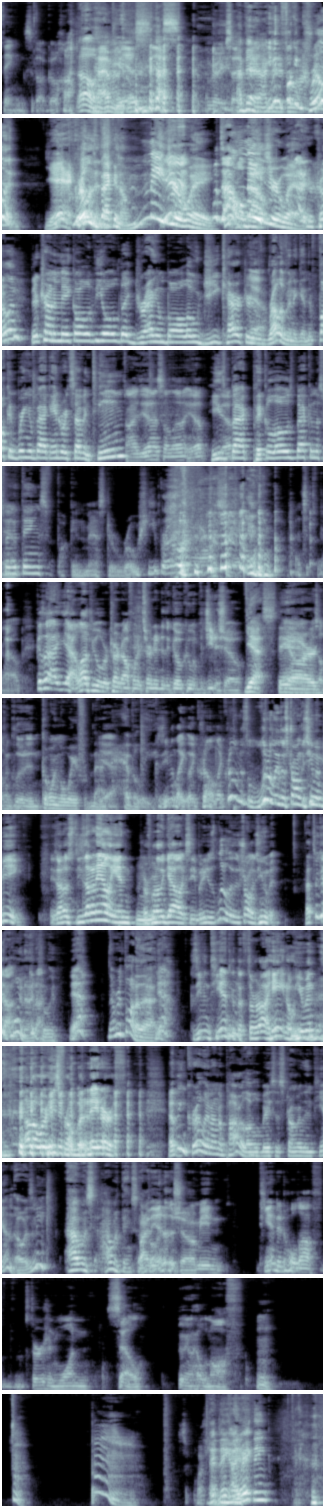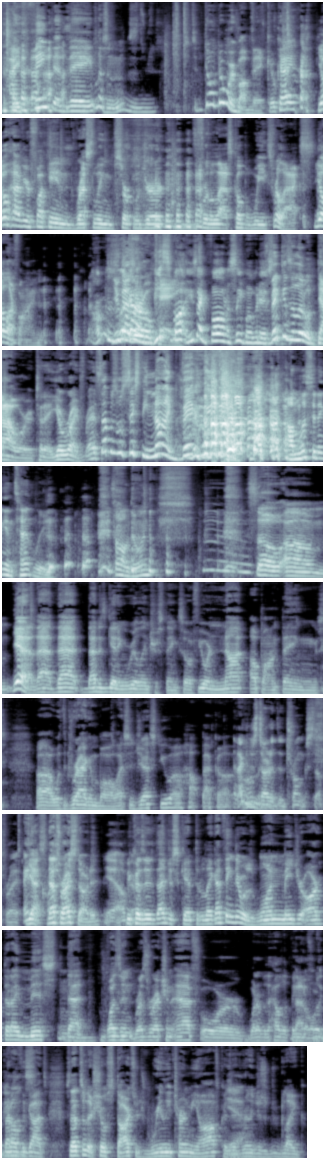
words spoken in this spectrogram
things about Gohan. Oh, have you? yes, yes. I'm very excited. I've been- I've even been fucking Gohan. Krillin. Yeah, Krillin's- Krillin's back in a major Yeah. way. What's that all about? Major Get out of way. here, Krillin. They're trying to make all of the old like Dragon Ball OG characters Yeah. relevant again. They're fucking bringing back Android 17. Uh, yeah, I saw that. Yep. He's yep. back. Piccolo's back in the swing Yeah. of things. Fucking Master Roshi, bro. That's just wild. Because yeah, a lot of people were turned off when it turned into the Goku and Vegeta show. yes, they are myself included. going away from that Yeah. heavily. Because even like like Krillin, like Krillin is literally the strongest human being. He's not a, he's not an alien or Mhm. from another galaxy, but he's literally the strongest human. That's a good Get point, get on. actually. Yeah, Never thought of that. yeah. Because even Tien's got the third eye. He ain't no human. I don't know where he's from, but it ain't Earth. I think Krillin on a power level basis is stronger than Tien, though, isn't he? I was. I would think so. By the end of the show, I mean, Tien did hold off version one cell. You know, held him off. Hmm. I think I think I think that they listen. Don't don't worry about Vic, okay? Y'all have your fucking wrestling circle jerk for the last couple weeks. Relax, y'all are fine. I'm just You guys are at him. He's, okay. fall- he's like falling asleep over there. Vic is a little dour today. You're right. It's episode sixty nine. Vic, wake up. I'm listening intently. That's all I'm doing. so um yeah that that that is getting real interesting so if you're not up on things uh with dragon ball i suggest you uh hop back up And I can just there. start at the Trunks stuff, right? I yes that's where i started Yeah, okay. because it, i just skipped through like i think there was one major arc that i missed Mhm. that wasn't resurrection f or whatever the hell the thing Battle of before the battle of the Gods. gods so that's where the show starts which really turned me off because Yeah. it really just like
